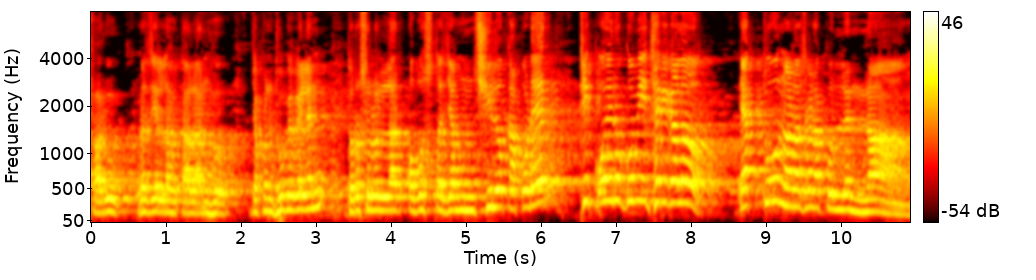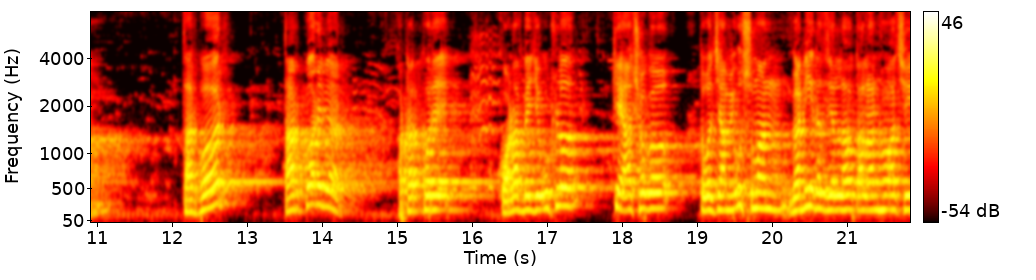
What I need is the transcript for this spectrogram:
ফারুক রাজিয়াল্লাহ তালানহ যখন ঢুকে গেলেন, তো রসুল্লাহর অবস্থা যেমন ছিল কাপড়ের, ঠিক ওই রকমই থেকে গেল। একটু নাড়াচাড়া করলেন না। তারপর তারপর এবার হঠাৎ করে কড়া বেজে উঠল, কে আছো গো? তো বলছে, আমি উসমান গানি রাজিয়াল্লাহ তালাহ আছি।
